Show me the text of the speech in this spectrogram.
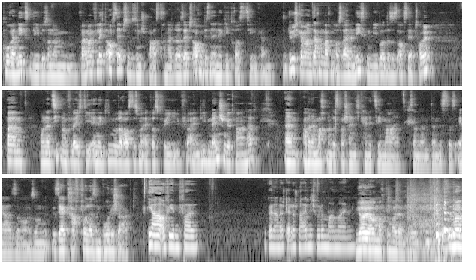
purer Nächstenliebe, sondern weil man vielleicht auch selbst ein bisschen Spaß dran hat oder selbst auch ein bisschen Energie draus ziehen kann. Natürlich kann man Sachen machen aus reiner Nächstenliebe und das ist auch sehr toll. Ähm, und dann zieht man vielleicht die Energie nur daraus, dass man etwas für, für einen lieben Menschen getan hat. Ähm, aber dann macht man das wahrscheinlich keine zehnmal, sondern dann ist das eher so, so ein sehr kraftvoller symbolischer Akt. Ja, auf jeden Fall. Wir können an der Stelle schneiden. Ich würde mal meinen. Ja, ja, mach du mal dein Brot. Das ist immer,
